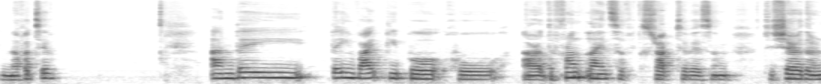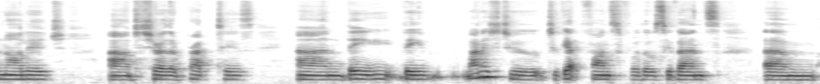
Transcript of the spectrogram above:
innovative and they they invite people who are at the front lines of extractivism to share their knowledge, uh, to share their practice, and they they manage to to get funds for those events. Um,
